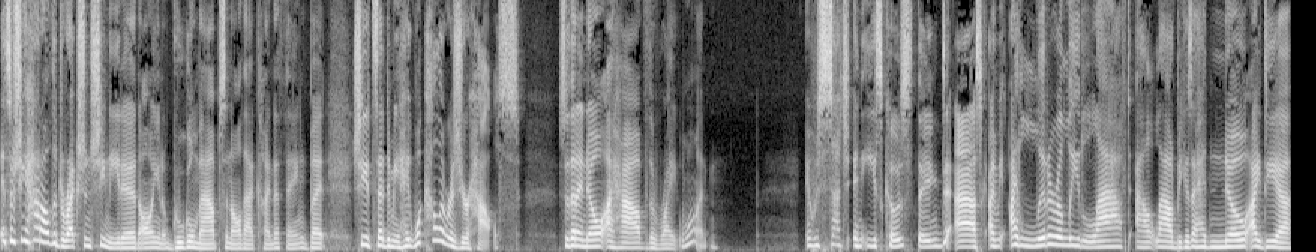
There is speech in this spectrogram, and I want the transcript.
And so she had all the directions she needed, all, you know, Google Maps and all that kind of thing. But she had said to me, Hey, what color is your house? So that I know I have the right one. It was such an East Coast thing to ask. I mean, I literally laughed out loud because I had no idea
